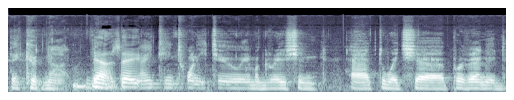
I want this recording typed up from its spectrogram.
They could not. There yeah, was they, a 1922 Immigration Act which uh, prevented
